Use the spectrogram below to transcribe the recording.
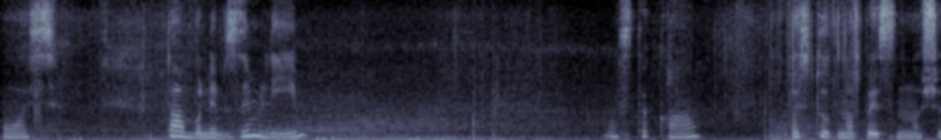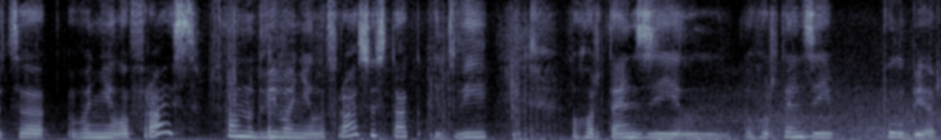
Ось. Там вони в землі. Ось така. Ось тут написано, що це ваніла фрайс. Певно, дві ваніли фрайс, ось так, і дві гортензії гортензії пулбір.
